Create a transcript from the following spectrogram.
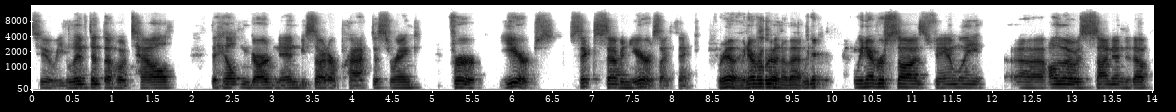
too. He lived at the hotel, the Hilton Garden Inn beside our practice rink for years, six, seven years, I think. Really? We never really, know that. We, we never saw his family, uh, although his son ended up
